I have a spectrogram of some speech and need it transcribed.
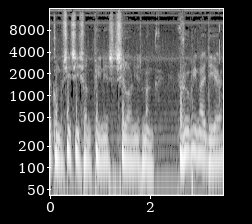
Bekendste composities van pianist Silonius Monk. Ruby My Dear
